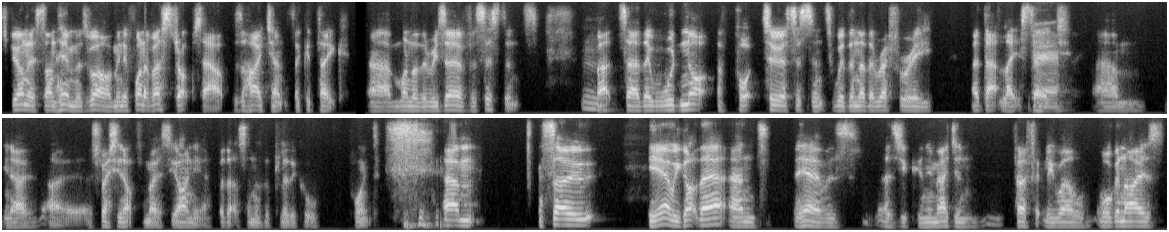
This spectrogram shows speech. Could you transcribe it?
to be honest, on him as well. I mean, if one of us drops out, there's a high chance they could take um, one of the reserve assistants, mm. but uh, they would not have put two assistants with another referee at that late stage. Yeah. Um, you know, uh, especially not for Oceania, but that's another political point. um, so, yeah, we got there, and yeah, it was, as you can imagine, perfectly well organized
